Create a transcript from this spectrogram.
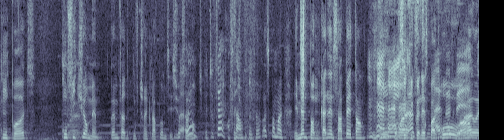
compote. Confiture même. On peut même faire des confitures avec la pomme, c'est sûr Bah ça, ouais, non tu peux tout faire. En fait, tu peux tout faire. C'est pas mal. Et même pomme cannelle, ça pète. Hein. Pour ceux qui c'est connaissent pas trop- hein, ouais, ouais,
